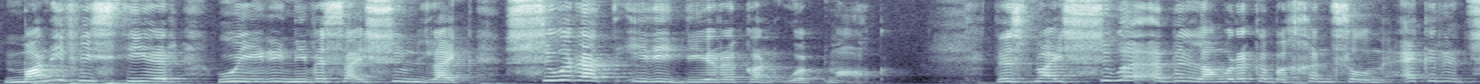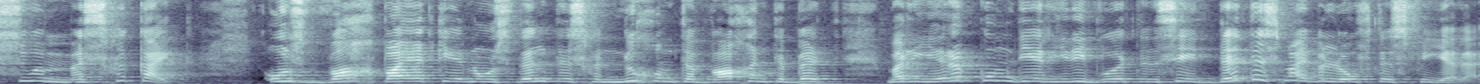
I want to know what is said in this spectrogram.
manifesteer hoe hierdie nuwe seisoen lyk sodat U die deure kan oopmaak. Dis my so 'n belangrike beginsel en ek het dit so misgekyk. Ons wag baie keer en ons dink dit is genoeg om te wag en te bid, maar die Here kom deur hierdie woord en sê dit is my beloftes vir julle.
